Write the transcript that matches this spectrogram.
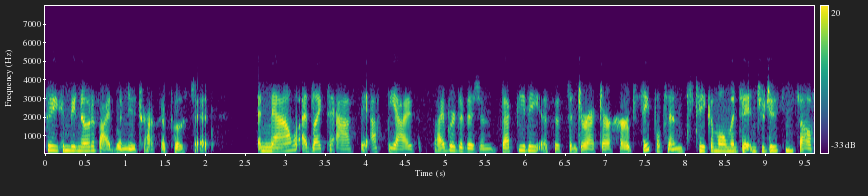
so you can be notified when new tracks are posted. And now I'd like to ask the FBI's Cyber Division's Deputy Assistant Director, Herb Stapleton, to take a moment to introduce himself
